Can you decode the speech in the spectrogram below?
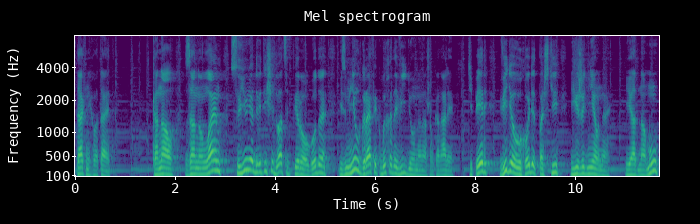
так не хватает. Канал ЗАН Онлайн с июня 2021 года изменил график выхода видео на нашем канале. Теперь видео выходит почти ежедневно, и одному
